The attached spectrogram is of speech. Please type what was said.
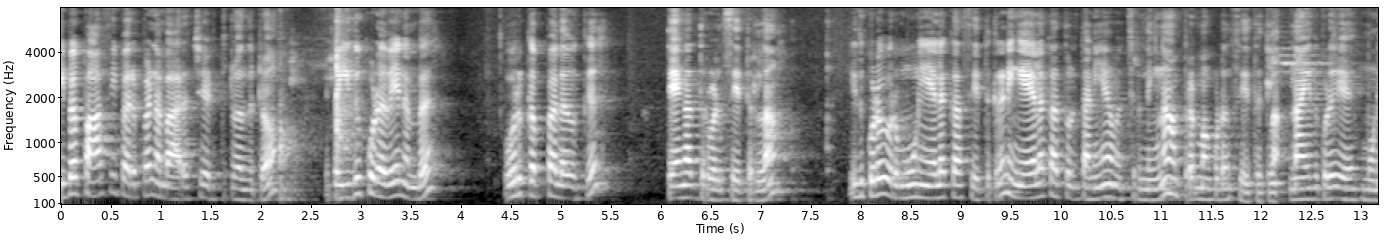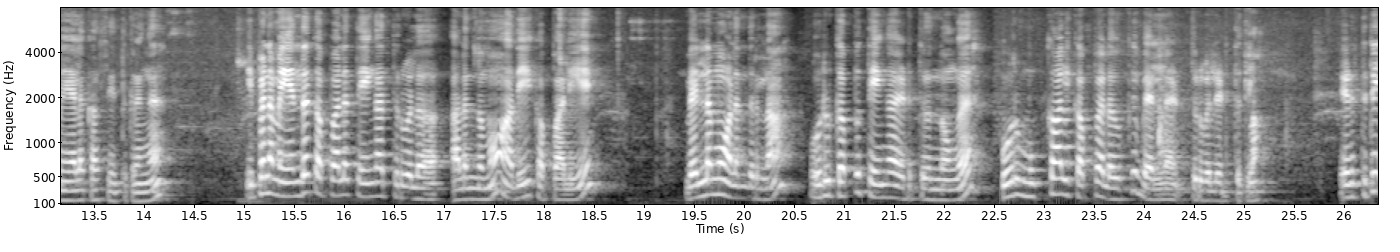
இப்போ பாசிப்பருப்பை நம்ம அரைச்சி எடுத்துகிட்டு வந்துட்டோம். இப்போ இது கூடவே நம்ம ஒரு கப் அளவுக்கு தேங்காய் துருவல் சேர்த்துடலாம். இது கூட ஒரு மூணு ஏலக்காய் சேர்த்துக்கிறேன். நீங்கள் ஏலக்காய் தூள் தனியாக வச்சுருந்தீங்கன்னா அப்புறமா கூட சேர்த்துக்கலாம். நான் இது கூட மூணு ஏலக்காய் சேர்த்துக்கிறேங்க. இப்போ நம்ம எந்த கப்பால் தேங்காய் துருவலை அளந்தோமோ அதே கப்பாலேயே வெல்லமும் அளந்துடலாம் ஒரு கப்பு தேங்காய் எடுத்துருந்தோங்க ஒரு முக்கால் கப் அளவுக்கு வெல்லம் துருவல் எடுத்துக்கலாம். எடுத்துகிட்டு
